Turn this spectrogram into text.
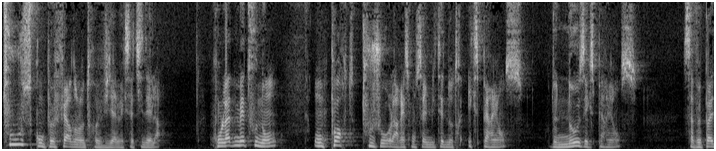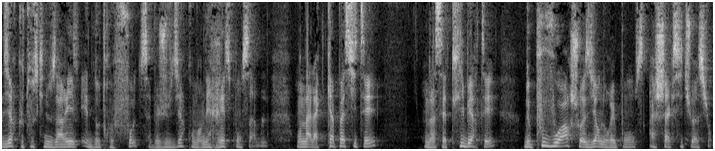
tout ce qu'on peut faire dans notre vie avec cette idée-là. Qu'on l'admette ou non, on porte toujours la responsabilité de notre expérience, de nos expériences. Ça ne veut pas dire que tout ce qui nous arrive est de notre faute, ça veut juste dire qu'on en est responsable. On a la capacité, on a cette liberté de pouvoir choisir nos réponses à chaque situation.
